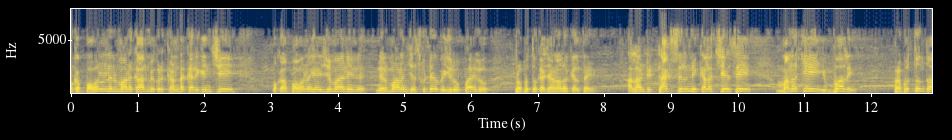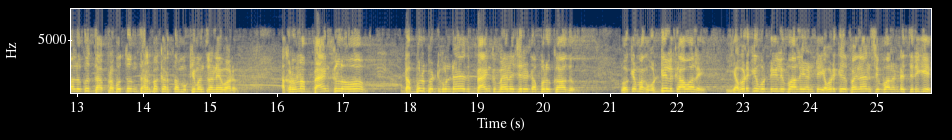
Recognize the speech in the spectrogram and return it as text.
ఒక భవన నిర్మాణ కార్మికుడు కండ కరిగించి ఒక భవన యజమాని నిర్మాణం చేసుకుంటే వెయ్యి రూపాయలు ప్రభుత్వ ఖజానాలోకి వెళ్తాయి. అలాంటి ట్యాక్సులన్నీ కలెక్ట్ చేసి మనకి ఇవ్వాలి. ప్రభుత్వం తాలూకు ప్రభుత్వం ధర్మకర్త ముఖ్యమంత్రి అనేవాడు. అక్కడ ఉన్న బ్యాంకులో డబ్బులు పెట్టుకుంటే బ్యాంక్ మేనేజర్ డబ్బులు కాదు. ఓకే మాకు వడ్డీలు కావాలి. ఎవరికి వడ్డీలు ఇవ్వాలి అంటే ఎవరికి ఫైనాన్స్ ఇవ్వాలంటే తిరిగి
